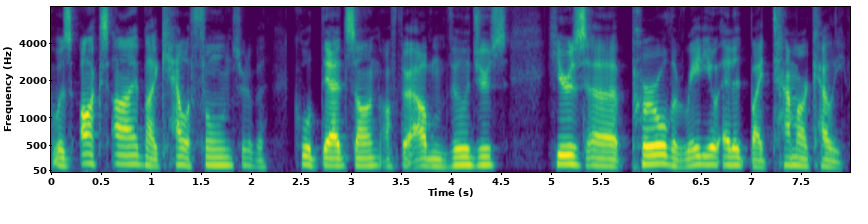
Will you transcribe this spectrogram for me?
was Ox Eye by Califone, sort of a cool dad song off their album Villagers. Here's uh, Pearl, the radio edit by Tamar Kelly.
